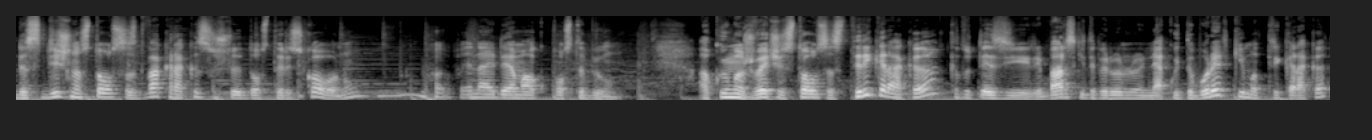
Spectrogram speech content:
Да седиш на стол с два крака също е доста рисковано. Една идея е малко по-стабилна. Ако имаш вече стол с три крака, като тези рибарските, примерно някои табуретки имат три крака,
